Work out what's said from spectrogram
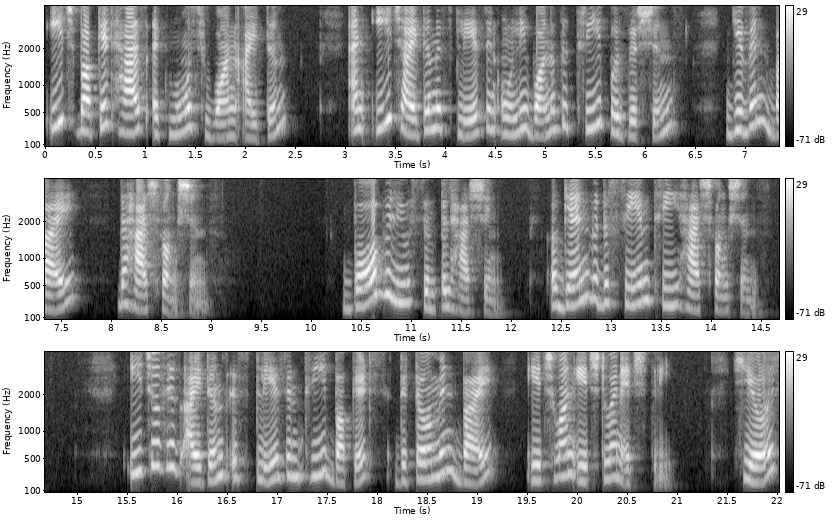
Each bucket has at most one item and each item is placed in only one of the three positions given by the hash functions. Bob will use simple hashing, again with the same three hash functions. Each of his items is placed in three buckets determined by H1, H2 and H3. Here,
